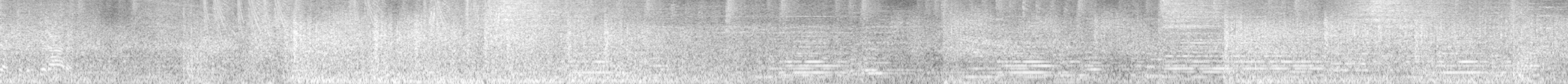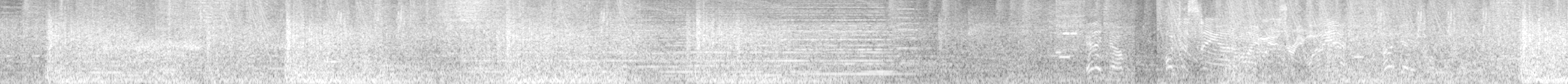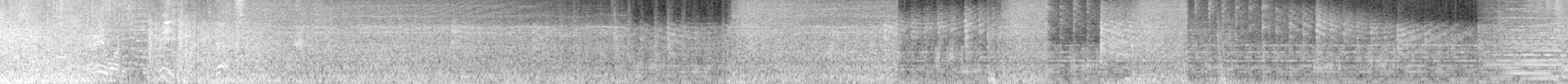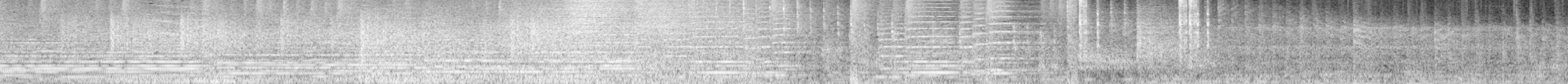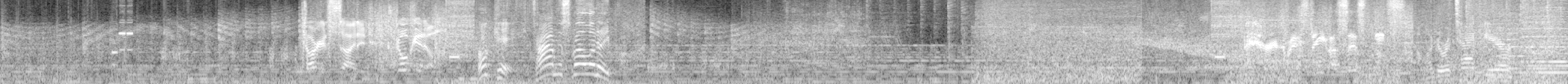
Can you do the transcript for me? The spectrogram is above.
objective and get out of here. Here they come. Target sighted. Go get him. Okay, time to smell an napalm. Requesting assistance. I'm under attack here.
